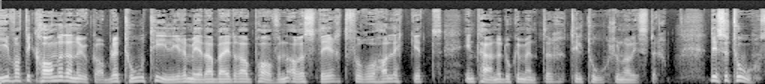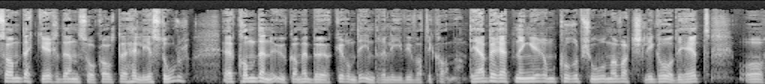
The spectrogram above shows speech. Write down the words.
I Vatikanet denne uka ble to tidligere medarbeidere av paven arrestert for å ha lekket interne dokumenter til to journalister. Disse to, som dekker den såkalte hellige stol, eh, kom denne uka med bøker om det indre liv i Vatikanet. Det er beretninger om korrupsjon og verdslig grådighet, og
